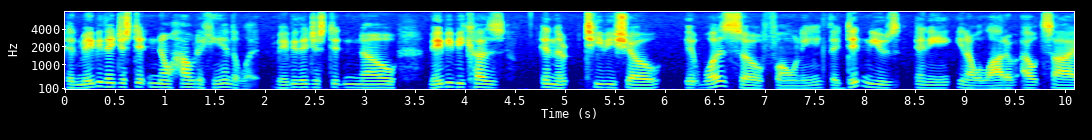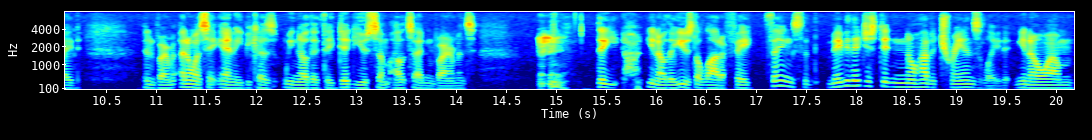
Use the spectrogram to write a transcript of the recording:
and maybe they just didn't know how to handle it. Maybe they just didn't know. Maybe because in the TV show it was so phony, they didn't use any, you know, a lot of outside environment. I don't want to say any because we know that they did use some outside environments. they, you know, they used a lot of fake things that maybe they just didn't know how to translate it. You know, um,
